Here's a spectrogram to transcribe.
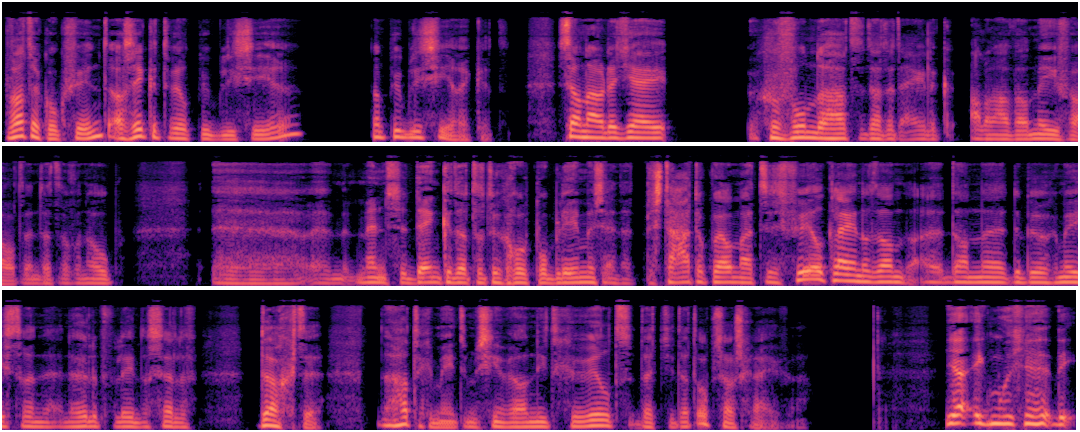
wat ik ook vind, als ik het wil publiceren, dan publiceer ik het. Stel nou dat jij gevonden had dat het eigenlijk allemaal wel meevalt. En dat er een hoop eh, mensen denken dat het een groot probleem is. En dat bestaat ook wel, maar het is veel kleiner dan, eh, dan eh, de burgemeester en, de hulpverleners zelf dachten. Dan had de gemeente misschien wel niet gewild dat je dat op zou schrijven. Ja, ik moet je. de-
